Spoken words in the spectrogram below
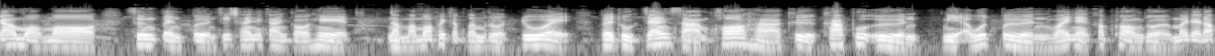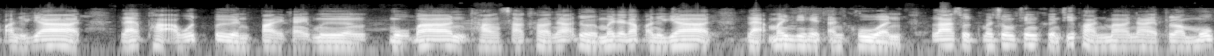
9 มม ซึ่งเป็นปืนที่ใช้ในการก่อเหตุนำมามอบให้กับตำรวจด้วย โดยถูกแจ้ง 3 ข้อหาคือฆ่าผู้อื่น มีอาวุธปืนไว้ในครอบครองโดยไม่ได้รับอนุญาต และพาอาวุธปืนไปในเมือง หมู่บ้านทางสาธารณะโดยไม่ได้รับอนุญาต และไม่มีเหตุอันควร ล่าสุดเมื่อช่วงเที่ยงคืนที่ผ่านมานายประมุก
